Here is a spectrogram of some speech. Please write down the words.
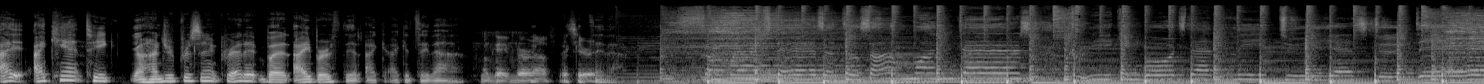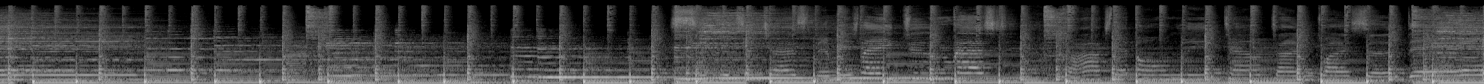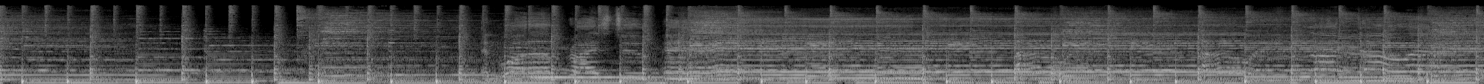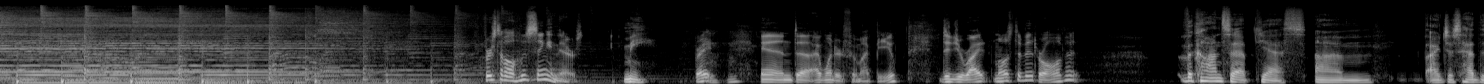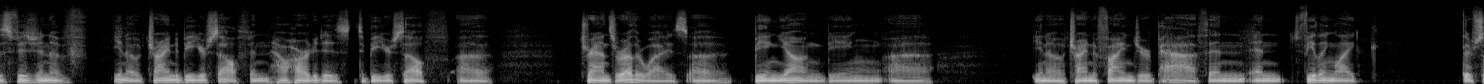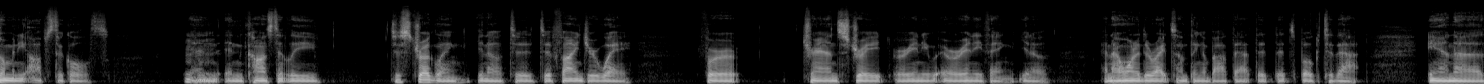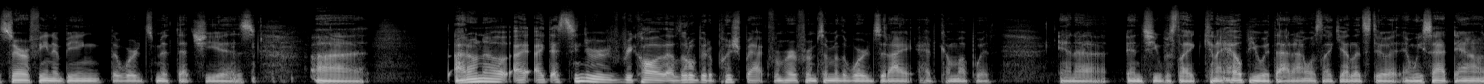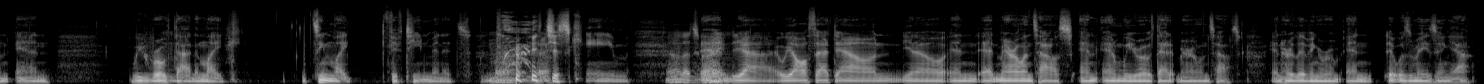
I, I can't take 100% credit, but I birthed it. I, I could say that. Okay, fair mm-hmm. enough. Let's hear could it. say that. First of all, who's singing theirs? Me. Great. And uh, I wondered if it might be you. Did you write most of it or all of it? The concept, yes. Um, I just had this vision of, you know, trying to be yourself and how hard it is to be yourself, uh, trans or otherwise, uh, being young, being, uh, you know, trying to find your path and, and feeling like there's so many obstacles and, and constantly just struggling, you know, to, to find your way for trans, straight, or any or anything, you know. And I wanted to write something about that that, that spoke to that. And uh, Serafina, being the wordsmith that she is, uh, I don't know. I, I, I seem to recall a little bit of pushback from her from some of the words that I had come up with. And uh, and she was like, "Can I help you with that?" And I was like, "Yeah, let's do it." And we sat down and we wrote that in like it seemed like 15 minutes. Oh, okay. it just came. Oh, that's great. And yeah, we all sat down, you know, and at Marilyn's house, and and we wrote that at Marilyn's house in her living room, and it was amazing. Yeah.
